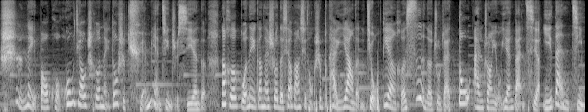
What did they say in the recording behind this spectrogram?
室内，包括公交车内，都是全面禁止吸烟的。那和国内刚才说的消防系统是不太一样的，酒店和私人的住宅都安装有烟感器，一旦警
